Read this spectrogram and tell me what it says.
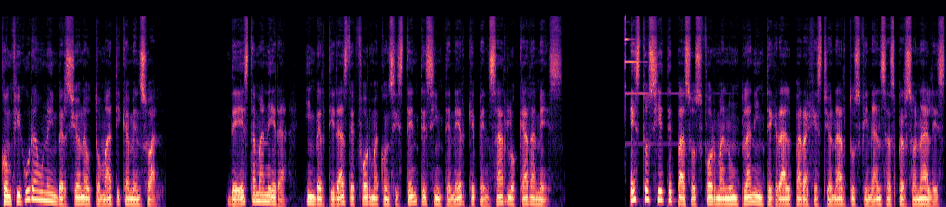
Configura una inversión automática mensual. De esta manera, invertirás de forma consistente sin tener que pensarlo cada mes. Estos siete pasos forman un plan integral para gestionar tus finanzas personales,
